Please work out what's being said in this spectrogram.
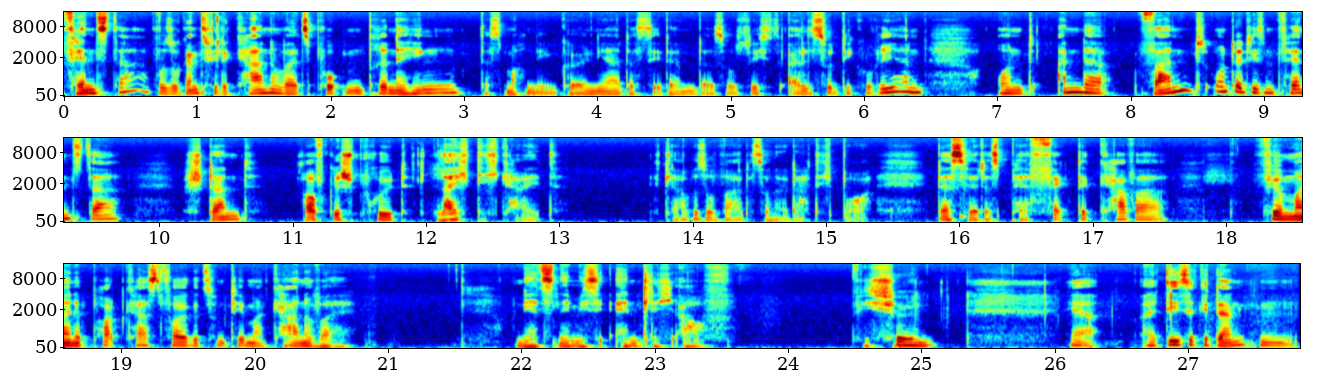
Fenster, wo so ganz viele Karnevalspuppen drinne hingen. Das machen die in Köln ja, dass sie dann da so sich alles so dekorieren. Und an der Wand unter diesem Fenster stand aufgesprüht Leichtigkeit. Ich glaube, so war das. Und da dachte ich, boah, das wäre das perfekte Cover für meine Podcast-Folge zum Thema Karneval. Und jetzt nehme ich sie endlich auf. Wie schön. Ja, weil diese Gedanken,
